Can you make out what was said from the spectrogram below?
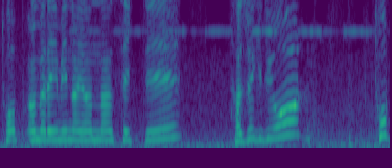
Top Ömer Eymen'in ayağından sekti. Taca gidiyor. Top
